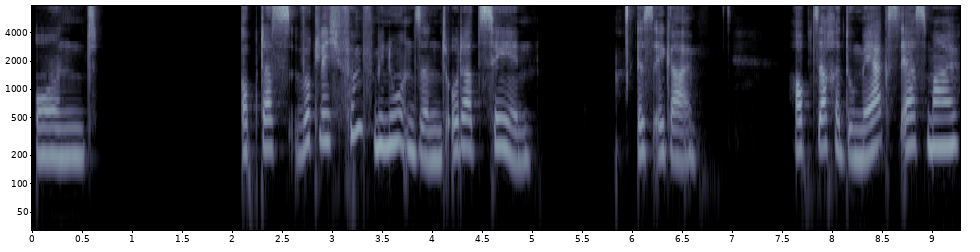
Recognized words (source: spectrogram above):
Und ob das wirklich fünf Minuten sind oder zehn, ist egal. Hauptsache, du merkst erstmal,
